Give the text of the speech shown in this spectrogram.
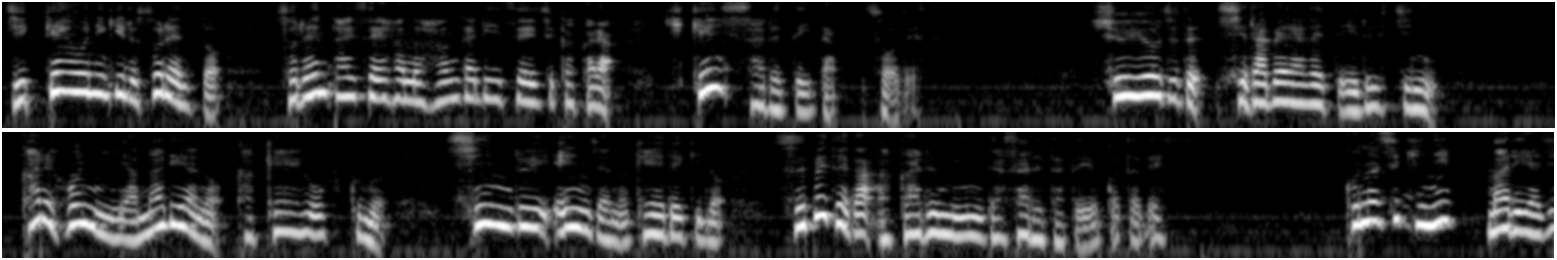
実権を握るソ連とソ連体制派のハンガリー政治家から危険視されていたそうです。収容所で調べられているうちに彼本人やマリアの家系を含む親類縁者の経歴の全てが明るみに出されたということです。この時期にマリア自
